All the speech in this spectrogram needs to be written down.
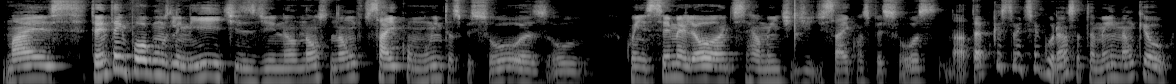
Mas tenta impor alguns limites de não, não, não sair com muitas pessoas ou conhecer melhor antes realmente de, de sair com as pessoas, até por questão de segurança também, não que eu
